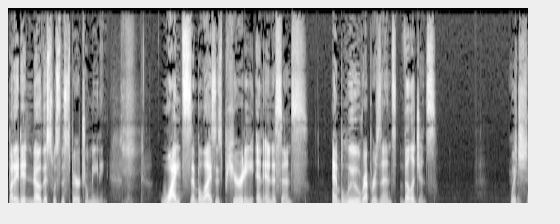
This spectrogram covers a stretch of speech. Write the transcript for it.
but I didn't know this was the spiritual meaning. White symbolizes purity and innocence, and blue represents vigilance. Which.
